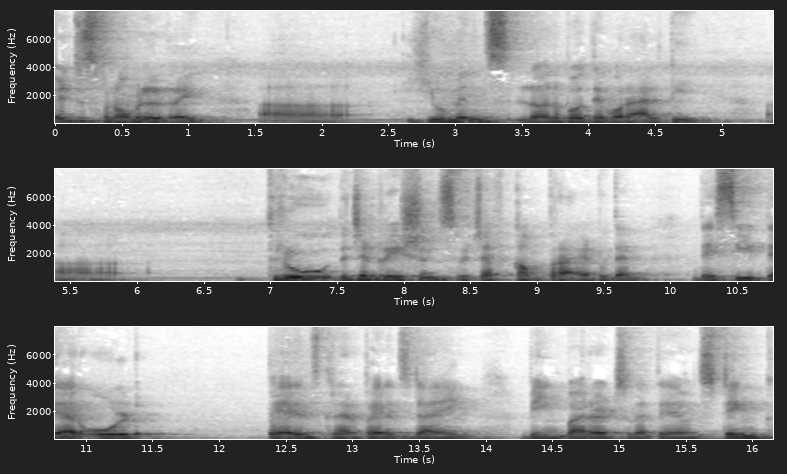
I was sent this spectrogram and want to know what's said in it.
it's just phenomenal, right? Uh, humans learn about their morality uh, through the generations which have come prior to them. They see their old parents, grandparents dying, being buried so that they don't stink.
